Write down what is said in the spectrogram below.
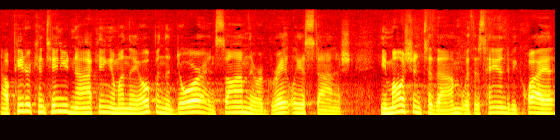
Now Peter continued knocking, and when they opened the door and saw him, they were greatly astonished. He motioned to them with his hand to be quiet,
